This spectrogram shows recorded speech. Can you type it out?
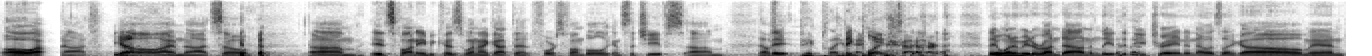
Oh, I'm not. Yeah. Oh, I'm not. So um, it's funny because when I got that forced fumble against the Chiefs, um, That was they, a big play. Big play. game, Tyler. they wanted me to run down and lead the D train, and I was like, oh man,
